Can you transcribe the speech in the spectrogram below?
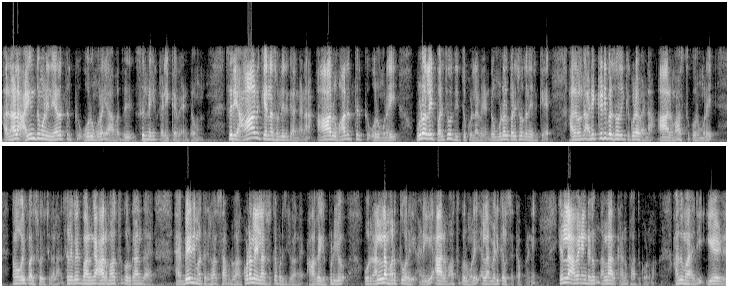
அதனால் ஐந்து மணி நேரத்திற்கு ஒரு முறையாவது சிறுநீர் கழிக்க வேண்டும். சரி ஆறுக்கு என்ன சொல்லியிருக்காங்கன்னா ஆறு மாதத்திற்கு ஒரு முறை உடலை பரிசோதித்து கொள்ள வேண்டும். உடல் பரிசோதனை இருக்கே. அதை வந்து அடிக்கடி பரிசோதிக்க கூட வேண்டாம். ஆறு மாதத்துக்கு ஒரு முறை நம்ம போய் பரிசோதிச்சுக்கலாம். சில பேர் பாருங்கள் ஆறு மாதத்துக்கு ஒருக்கா அந்த பேதி மாத்திரைலாம் சாப்பிடுவாங்க. குடலை எல்லாம் சுத்தப்படுத்திக்குவாங்க. ஆக எப்படியோ ஒரு நல்ல மருத்துவரை அணுகி ஆறு மாதத்துக்கு ஒரு முறை எல்லாம் மெடிக்கல் செக்கப் பண்ணி எல்லா அவயங்களும் நல்லா இருக்கான்னு பார்த்துக்கணுமா. அது மாதிரி ஏழு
